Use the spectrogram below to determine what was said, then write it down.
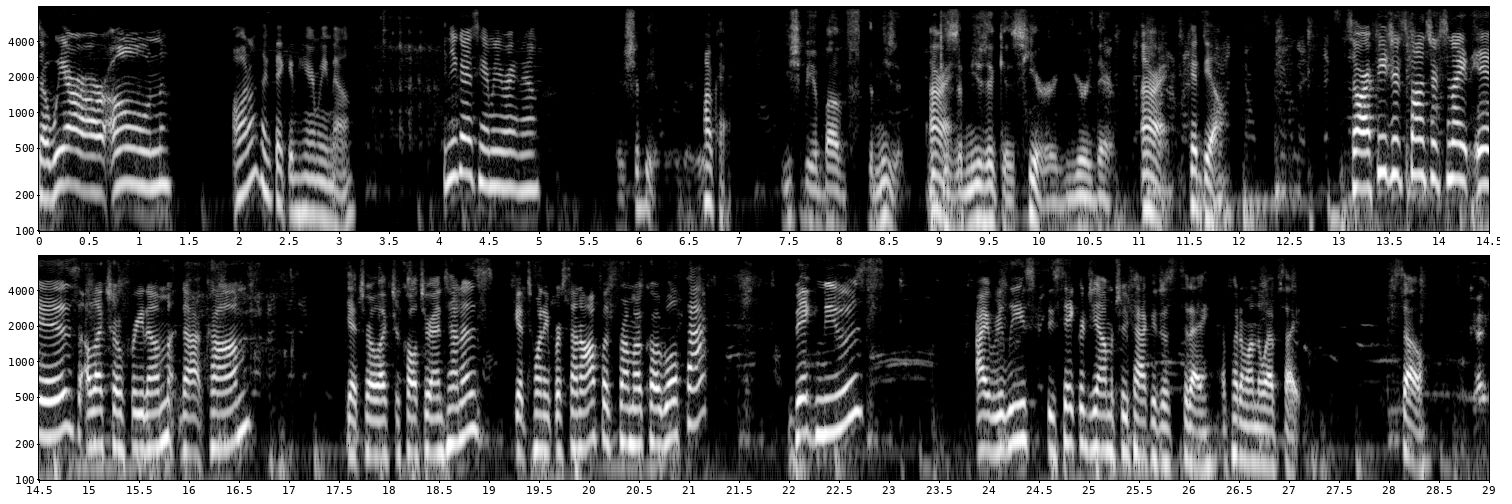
So we are our own. Oh, I don't think they can hear me now. Can you guys hear me right now? It should be able to hear you. Okay. You should be above the music All because right. the music is here and you're there. All right. Good deal. So our featured sponsor tonight is electrofreedom.com. Get your electroculture antennas. Get 20% off with promo code Wolfpack. Big news. I released the sacred geometry packages today. I put them on the website. So Okay.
